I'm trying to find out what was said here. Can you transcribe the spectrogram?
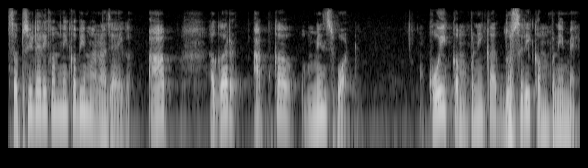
सब्सिडरी कंपनी कभी माना जाएगा, आप, अगर आपका मीन्स वॉट कोई कंपनी का दूसरी कंपनी में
